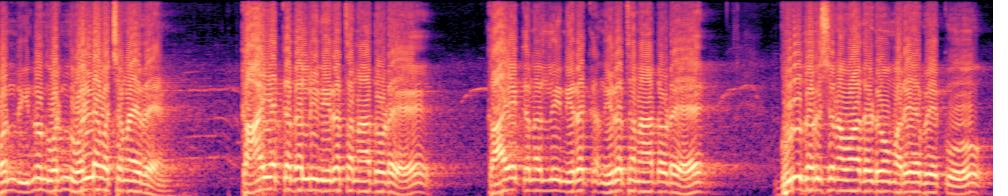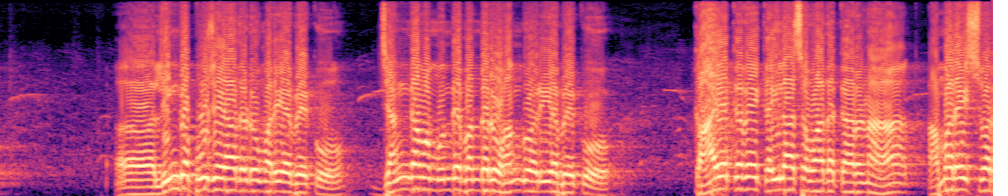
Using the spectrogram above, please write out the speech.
ಒಂದು ಇನ್ನೊಂದು ಒಂದು ಒಳ್ಳೆ ವಚನ ಇದೆ. ಕಾಯಕದಲ್ಲಿ ನಿರತನಾದೊಡೆ, ಕಾಯಕನಲ್ಲಿ ನಿರಕ, ನಿರತನಾದೊಡೆ ಗುರು ದರ್ಶನವಾದಡು ಮರೆಯಬೇಕು ಲಿಂಗ ಪೂಜೆಯಾದಡು ಮರೆಯಬೇಕು, ಜಂಗಮ ಮುಂದೆ ಬಂದರೂ ಹಂಗು ಅರಿಯಬೇಕು. ಕಾಯಕವೇ ಕೈಲಾಸವಾದ ಕಾರಣ ಅಮರೇಶ್ವರ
